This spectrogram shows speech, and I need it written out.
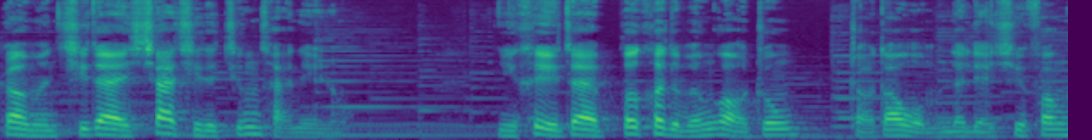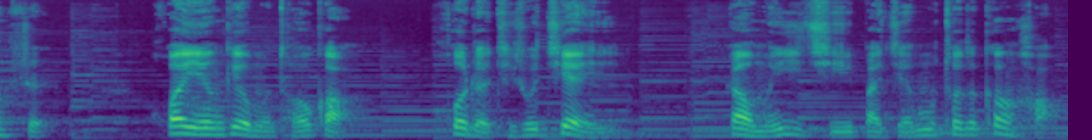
让我们期待下期的精彩内容。你可以在播客的文稿中找到我们的联系方式，欢迎给我们投稿或者提出建议。让我们一起把节目做得更好。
